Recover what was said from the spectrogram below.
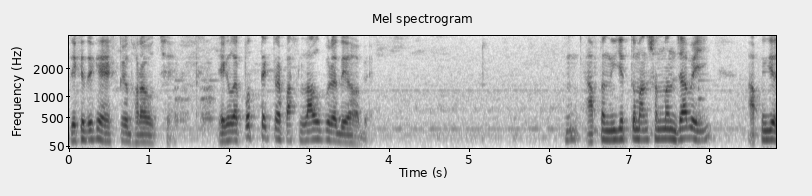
দেখে দেখে একটা ধরা হচ্ছে। এগুলার প্রত্যেকটা পাশ লাল করে দেওয়া হবে। আপনার নিজের তো মান সম্মান যাবেই। আপনি যে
